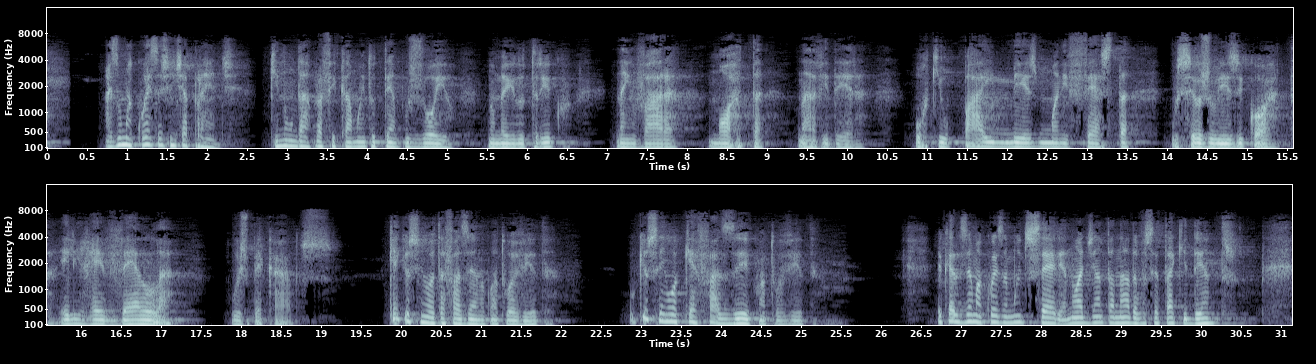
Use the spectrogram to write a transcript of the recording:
Mas uma coisa a gente aprende, que não dá para ficar muito tempo joio no meio do trigo, nem vara morta na videira, porque o Pai mesmo manifesta o seu juízo e corta, ele revela os pecados. O que é que o Senhor está fazendo com a tua vida? O que o Senhor quer fazer com a tua vida? Eu quero dizer uma coisa muito séria: não adianta nada você estar tá aqui dentro,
